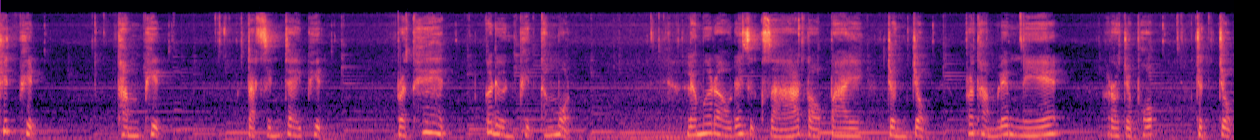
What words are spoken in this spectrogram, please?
คิดผิดทำผิด ตัดสินใจผิด ประเทศก็เดินผิดทั้งหมด และเมื่อเราได้ศึกษาต่อไปจนจบพระธรรมเล่มนี้ เราจะพบจุดจบ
